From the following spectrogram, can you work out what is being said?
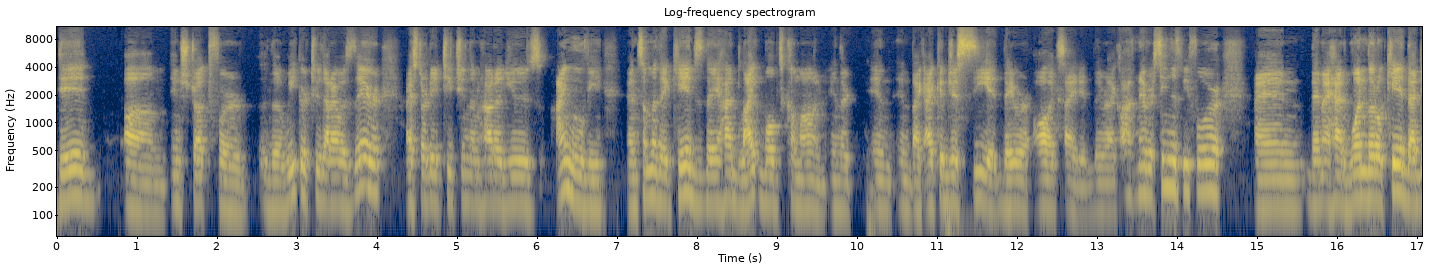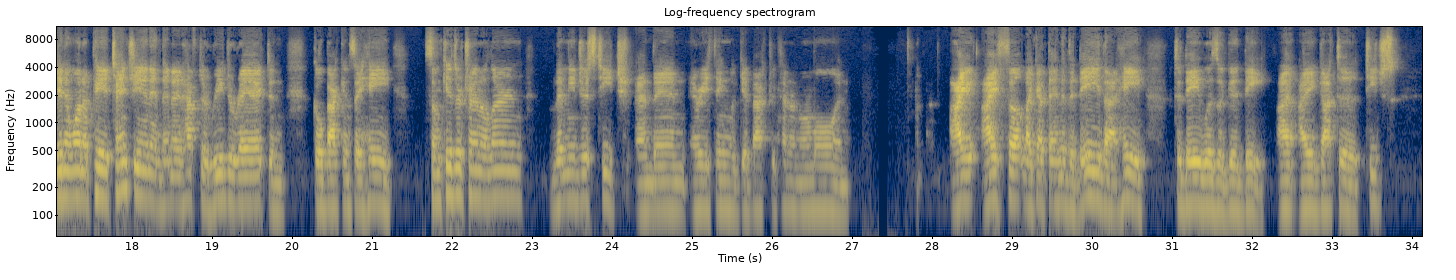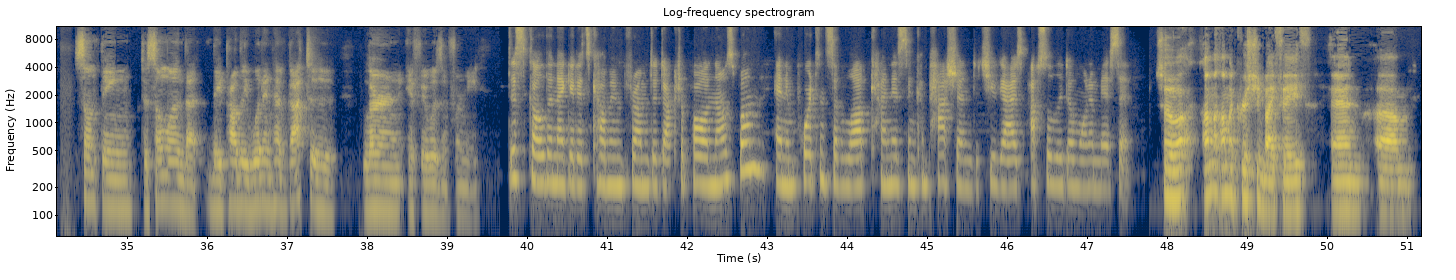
did um, instruct for the week or two that I was there, I started teaching them how to use iMovie. And some of the kids, they had light bulbs come on in their, in, in like, I could just see it. They were all excited. They were like, oh, I've never seen this before. And then I had one little kid that didn't want to pay attention. And then I'd have to redirect and go back and say, hey, some kids are trying to learn. Let me just teach. And then everything would get back to kind of normal. And I I felt like at the end of the day that hey, today was a good day. I, I got to teach something to someone that they probably wouldn't have got to learn if it wasn't for me. This golden nugget is coming from the Dr. Paul Nussbaum and importance of love, kindness, and compassion that you guys absolutely don't want to miss it. So I'm, I'm a Christian by faith, and um,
